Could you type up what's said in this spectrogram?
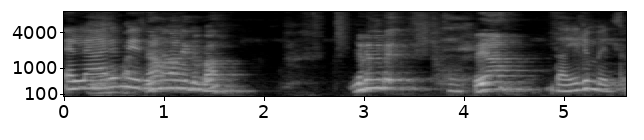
എല്ലാരും വരുന്നു. ദയിലും വലുത്?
